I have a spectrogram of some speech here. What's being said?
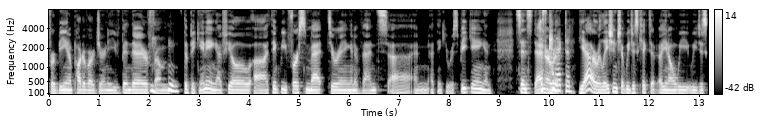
for being a part of our journey. You've been there from the beginning. I feel uh, I think we first met during an event, uh, and I think you were speaking. And since then, just our, connected. Yeah, our relationship. We just kicked it. Uh, you know, we we just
